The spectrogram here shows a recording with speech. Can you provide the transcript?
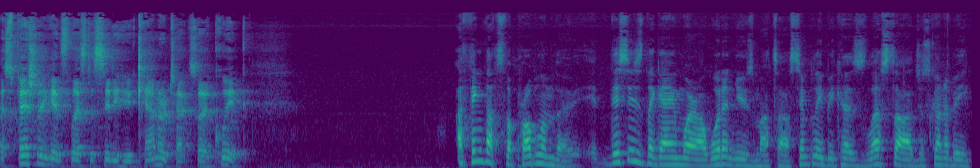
especially against Leicester City who counter attack so quick. I think that's the problem, though. This is the game where I wouldn't use Mata simply because Leicester are just going to be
